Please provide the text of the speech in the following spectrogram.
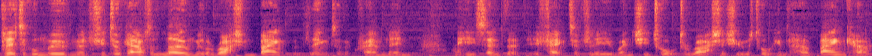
political movement, she took out a loan with a Russian bank that's linked to the Kremlin. He said that effectively, when she talked to Russia, she was talking to her banker.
